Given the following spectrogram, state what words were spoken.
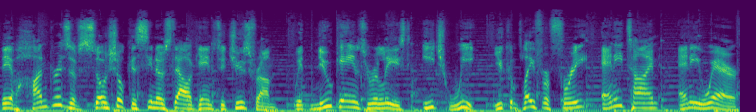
They have hundreds of social casino style games to choose from with new games released each week. You can play for free anytime, anywhere,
